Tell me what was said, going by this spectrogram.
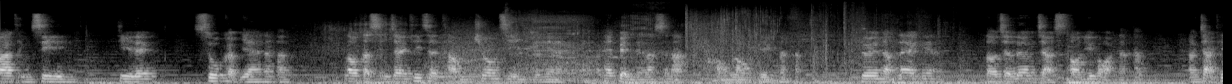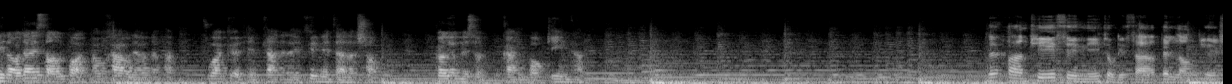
มาถึงซีนทีเล็กสู้กับแย่นะครับ เราตัดสินใจที่จะทำช่วงซีนนี้เนี่ยให้เป็นในลักษณะของลองเทคนะครับ โดยอันดับแรกเนี่ยเราจะเริ่มจากสตอรี่บอร์ดนะครับ หลังจากที่เราได้สตอรี่บอร์ดคร่าวๆแล้วนะครับ ว่าเกิดเหตุการณ์อะไรขึ้นในแต่ละช็อตก็เริ่มในส่วนของการบล็อกกิ้งครับด้วยความที่ซีนนี้ถูกดีไซน์เป็นลองเพจ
